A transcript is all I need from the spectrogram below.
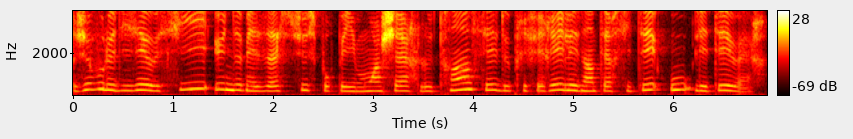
Je vous le disais aussi, une de mes astuces pour payer moins cher le train, c'est de préférer les intercités ou les TER.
